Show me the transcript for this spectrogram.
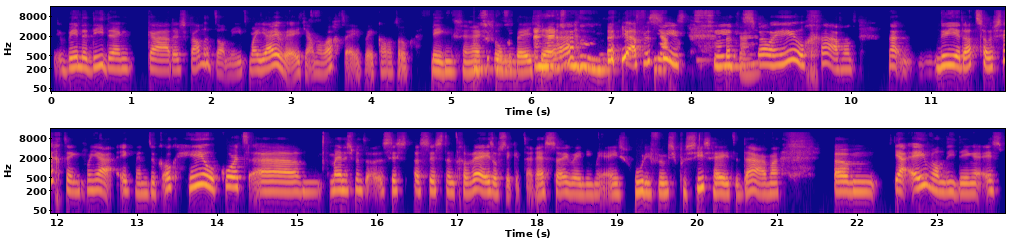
binnen die denkkaders kan het dan niet. Maar jij weet, ja, maar wacht even, ik kan het ook links en rechtsom een beetje. Hè? Doen. ja, precies. Ja, dat is wel heel gaaf. Want nou, nu je dat zo zegt, denk ik van ja, ik ben natuurlijk ook heel kort uh, management assistant geweest, of secretaresse. Ik weet niet meer eens hoe die functie precies heette daar. Maar um, ja, een van die dingen is,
